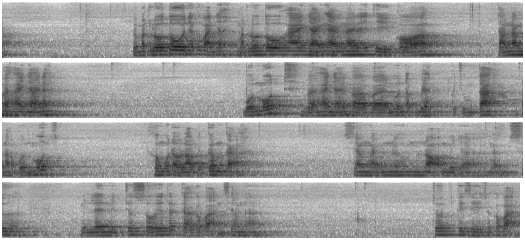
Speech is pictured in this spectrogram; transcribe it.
Về mặt lô tô nha các bạn nhé mặt lô tô hai nháy ngày hôm nay đấy thì có 8 năm về hai nháy này. 41 về hai nháy và về luôn đặc biệt của chúng ta, đó là 41 không có đầu nào bị câm cả xem ngày hôm, hôm nọ mình à, ngày hôm xưa. Mình lên mình chốt số cho tất cả các bạn xem là chốt cái gì cho các bạn?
